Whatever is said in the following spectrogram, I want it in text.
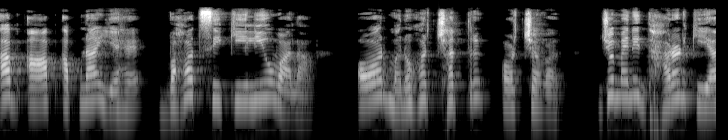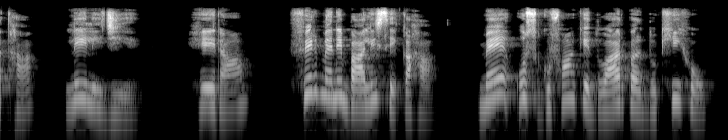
अब आप अपना यह बहुत सी कीलियों वाला और मनोहर छत्र और चंवर, जो मैंने धारण किया था, ले लीजिए। हे राम, फिर मैंने बाली से कहा, मैं उस गुफा के द्वार पर दुखी हो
